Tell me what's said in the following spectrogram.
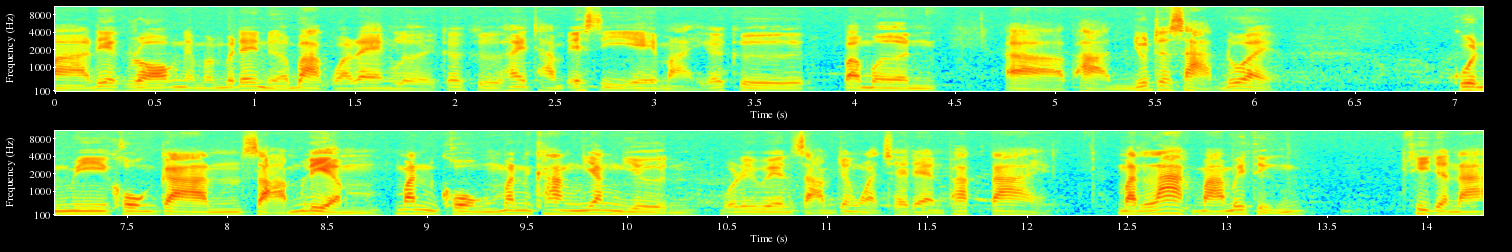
มาเรียกร้องเนี่ยมันไม่ได้เหนือบากกว่าแรงเลย ก็คือให้ทำ SEA ใหม่ก็คือประเมินผ่านยุทธศาสตร์ด้วย คุณมีโครงการสามเหลี่ยม มั่นคง มั่นคั่งยั่งยืน บริเวณ 3 จังหวัดชายแดนภาคใต้ มันลากมาไม่ถึงที่จะนะ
